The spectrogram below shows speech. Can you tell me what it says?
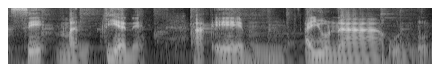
se mantiene. Ah, em, hay una, un,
